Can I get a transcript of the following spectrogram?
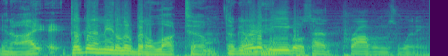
you know, I they're going to need a little bit of luck too. They're Where going did to the Eagles have problems winning?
